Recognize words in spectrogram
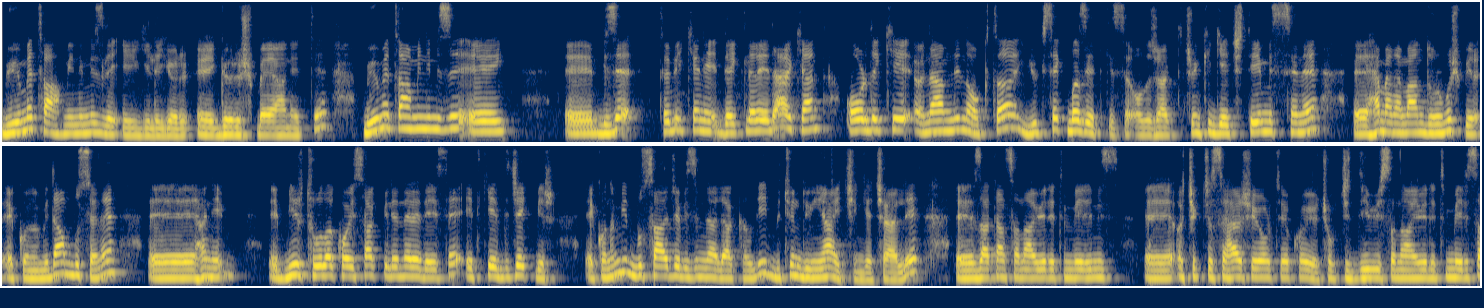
büyüme tahminimizle ilgili e, görüş beyan etti. Büyüme tahminimizi bize tabii ki hani deklare ederken oradaki önemli nokta yüksek baz etkisi olacaktı. Çünkü geçtiğimiz sene e, hemen hemen durmuş bir ekonomiden bu sene e, hani e, bir tuğla koysak bile neredeyse etki edecek bir ekonomi. Bu sadece bizimle alakalı değil, bütün dünya için geçerli. E, zaten sanayi üretim verimiz e, açıkçası her şeyi ortaya koyuyor. Çok ciddi bir sanayi üretim verisi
